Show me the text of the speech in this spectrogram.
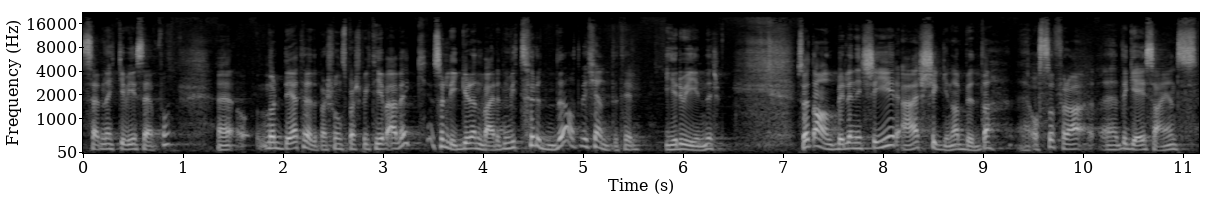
selv om ikke vi ser på, eh, når det tredjepersonsperspektivet er vekk, så ligger den verden vi trodde at vi kjente til, i ruiner. Så Et annet bilde Nietzsche gir, er skyggen av Buddha, eh, også fra eh, The Gay Science.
